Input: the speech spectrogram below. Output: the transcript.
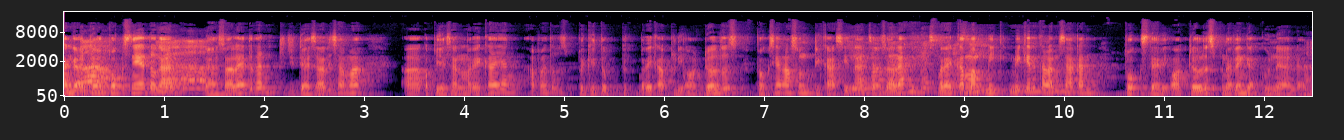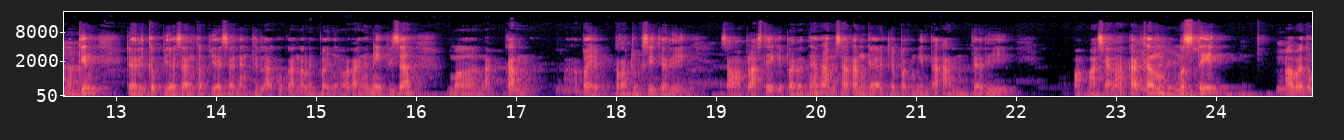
yang nggak ada ah. boxnya itu kan Iya. nah soalnya itu kan didasari sama eh, kebiasaan mereka yang apa tuh begitu be- mereka beli odol terus boxnya langsung dikasih Iya, aja soalnya guna mereka mikir kalau misalkan box dari odol itu sebenarnya nggak guna lah Ah. mungkin dari kebiasaan-kebiasaan yang dilakukan oleh banyak orang ini bisa menekan apa ya produksi dari sama plastik ibaratnya kan misalkan nggak ada permintaan dari ma- masyarakat kan Dari mesti Hmm. apa itu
